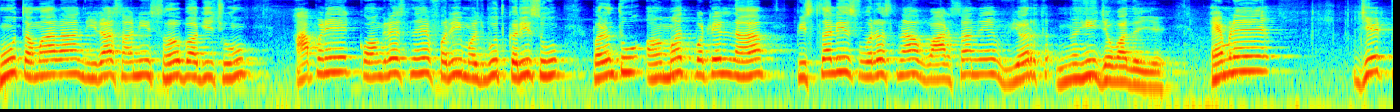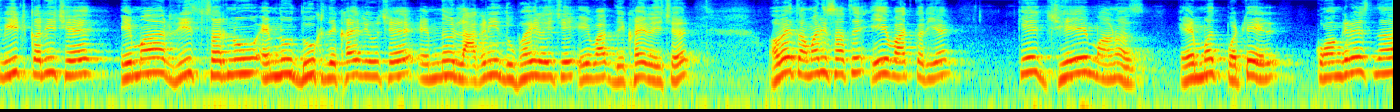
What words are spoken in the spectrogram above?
હું તમારા નિરાશાની સહભાગી છું. આપણે કોંગ્રેસને ફરી મજબૂત કરીશું, પરંતુ અહમદ પટેલના પિસ્તાલીસ વર્ષના વારસાને વ્યર્થ નહીં જવા દઈએ. એમણે જે ટ્વીટ કરી છે, એમાં રીતસરનું એમનું દુઃખ દેખાઈ રહ્યું છે, એમનું લાગણી દુભાઈ રહી છે, એ વાત દેખાઈ રહી છે. હવે તમારી સાથે એ વાત કરીએ કે જે માણસ અહેમદ પટેલ કોંગ્રેસના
